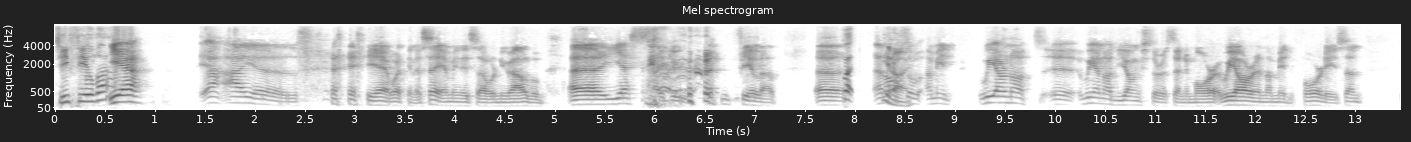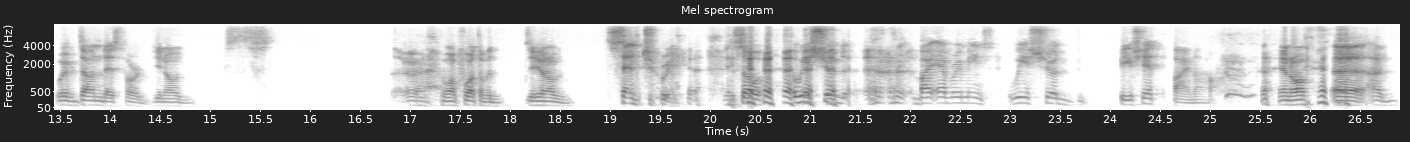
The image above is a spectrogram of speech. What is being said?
Do you feel that? Yeah. Yeah, I uh, yeah. What can I say? I mean, it's our new album. Uh, yes, I do feel that. Uh, But, and you know- also, I mean, we are not uh, we are not youngsters anymore. We are in the mid forties, and we've done this for you know uh, one fourth of a you know century. so we should, by every means, we should be shit by now. you know, uh, and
